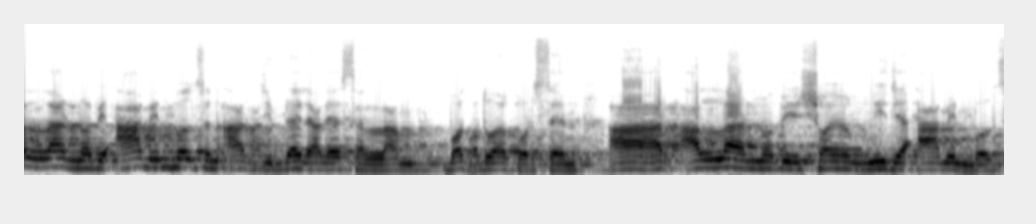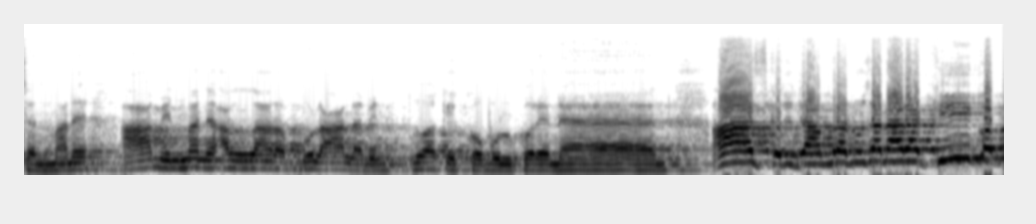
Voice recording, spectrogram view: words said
আল্লাহ নবী আমিন বলছেন, আর জিব্রাইল আলাইহিস সালাম বদদোয়া করছেন। আর আল্লাহর নবী স্বয়ং নিজে আমিন বলছেন মানে আমিন মানে আল্লাহ রব্বুল আলামিন দোয়াকে কবুল করে নেন। আজকে যদি আমরা রোজা না রাখি, কত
